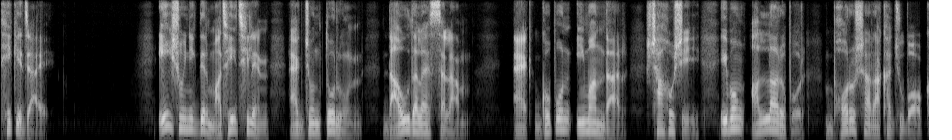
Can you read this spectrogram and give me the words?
থেকে যায়। এই সৈনিকদের মাঝেই ছিলেন একজন তরুণ, দাউদ আলাহিসাল্লাম এক গোপন ইমানদার, সাহসী এবং আল্লাহর ওপর ভরসা রাখা যুবক।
